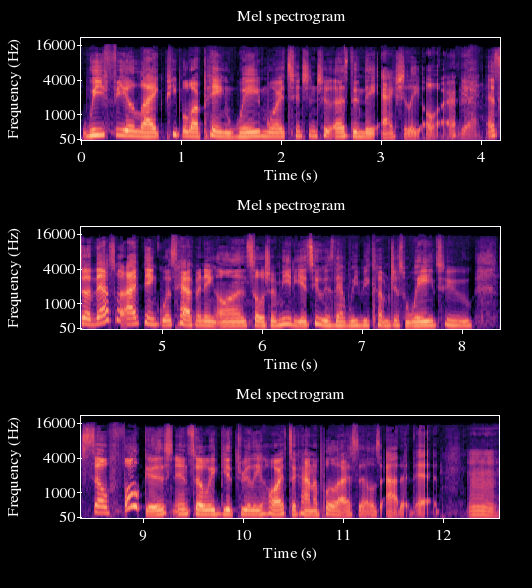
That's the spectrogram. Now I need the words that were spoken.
we feel like people are paying way more attention to us than they actually are. Yeah. And so that's what I think was happening on social media too, is that we become just way too self focused. And so it gets really hard to kind of pull ourselves out of that. Mm.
